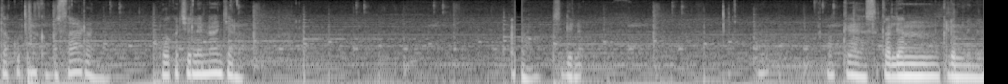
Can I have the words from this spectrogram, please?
Takutnya kebesaran. Gua kecilin aja lah. Oh, segini. Oke sekalian klaim ini.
